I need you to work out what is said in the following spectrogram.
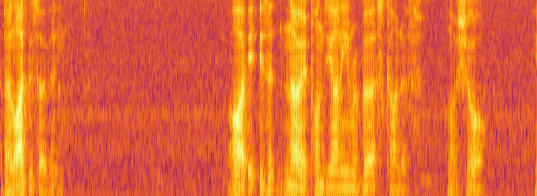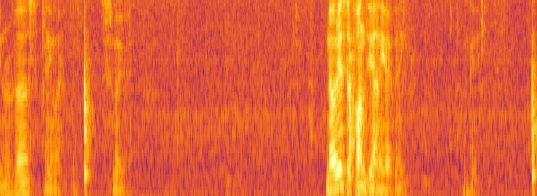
I don't like this opening. Oh, is it? No, Ponziani in reverse, kind of. I'm not sure. In reverse? Anyway, smooth. No, it is the Ponziani opening. Okay.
